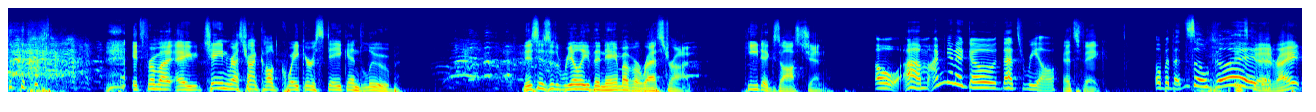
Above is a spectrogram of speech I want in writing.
it's from a, a chain restaurant called Quaker Steak and Lube. This is really the name of a restaurant. Heat exhaustion. Oh, um, I'm gonna go. That's real. It's fake. Oh, but that's so good. It's good, right?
